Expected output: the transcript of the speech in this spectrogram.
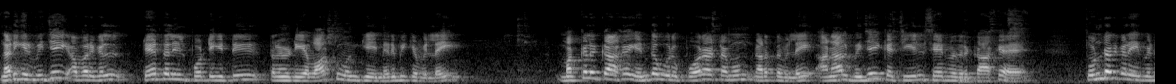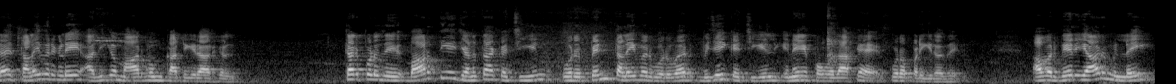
நடிகர் விஜய் அவர்கள் தேர்தலில் போட்டியிட்டு தன்னுடைய வாக்கு வங்கியை நிரூபிக்கவில்லை. மக்களுக்காக எந்த ஒரு போராட்டமும் நடத்தவில்லை. ஆனால் விஜய் கட்சியில் சேர்வதற்காக தொண்டர்களை விட தலைவர்களே அதிகம் ஆர்வம் காட்டுகிறார்கள். தற்பொழுது பாரதிய ஜனதா கட்சியின் ஒரு பெண் தலைவர் ஒருவர் விஜய் கட்சியில் இணையப் போவதாக கூறப்படுகிறது. அவர் வேறு யாரும் இல்லை.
